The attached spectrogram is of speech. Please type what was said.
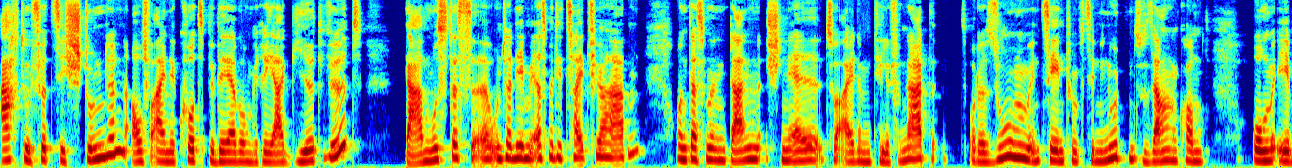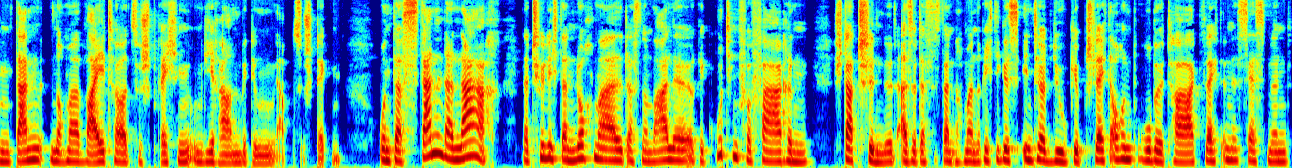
48 Stunden auf eine Kurzbewerbung reagiert wird. Da muss das äh, Unternehmen erstmal die Zeit für haben und dass man dann schnell zu einem Telefonat oder Zoom in 10, 15 Minuten zusammenkommt um eben dann nochmal weiter zu sprechen, um die Rahmenbedingungen abzustecken. Und dass dann danach natürlich dann nochmal das normale Recruiting-Verfahren stattfindet, also dass es dann nochmal ein richtiges Interview gibt, vielleicht auch ein Probetag, vielleicht ein Assessment,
